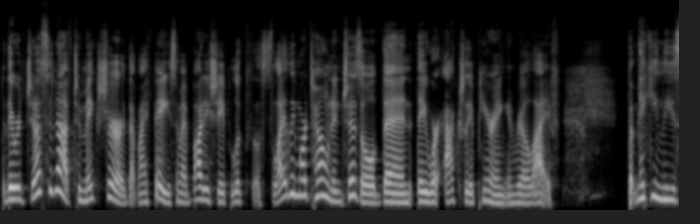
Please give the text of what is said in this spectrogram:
but they were just enough to make sure that my face and my body shape looked slightly more toned and chiseled than they were actually appearing in real life. But making these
